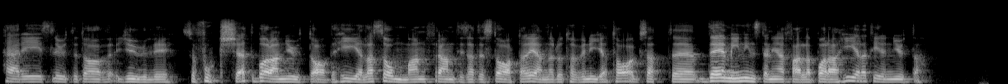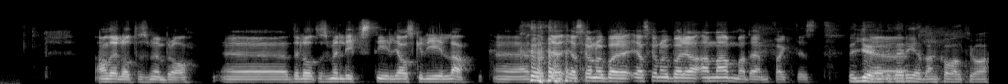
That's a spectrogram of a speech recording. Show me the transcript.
här i slutet av juli så fortsätt bara njuta av det hela sommaren fram tills att det startar igen och då tar vi nya tag. Så att eh, det är min inställning i alla fall, att bara hela tiden njuta. Ja, det låter som en bra. Eh, det låter som en livsstil jag skulle gilla. Eh, jag, jag, ska nog börja, jag ska nog börja anamma den faktiskt. Det gör du väl eh, redan Karl tror jag.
